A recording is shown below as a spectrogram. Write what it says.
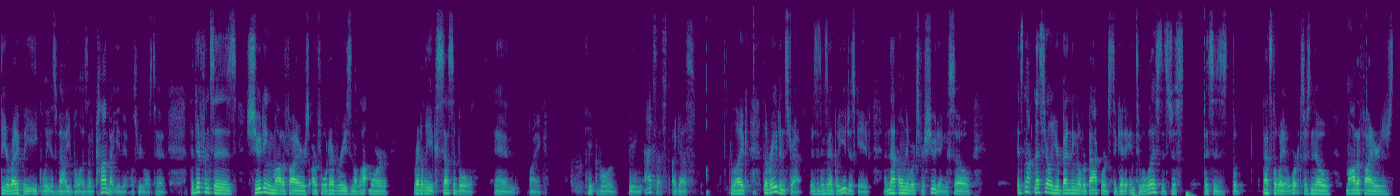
theoretically equally as valuable as a combat unit with rerolls to hit. The difference is shooting modifiers are for whatever reason a lot more readily accessible and like capable of being accessed, I guess. Like the Raven Strat is an example you just gave, and that only works for shooting. So it's not necessarily you're bending over backwards to get it into a list. It's just this is the that's the way it works. There's no modifiers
